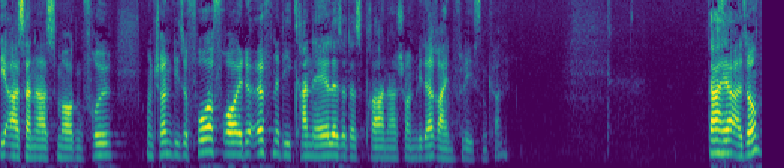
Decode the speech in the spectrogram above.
die Asanas morgen früh. Und schon diese Vorfreude öffnet die Kanäle, sodass Prana schon wieder reinfließen kann. Daher also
